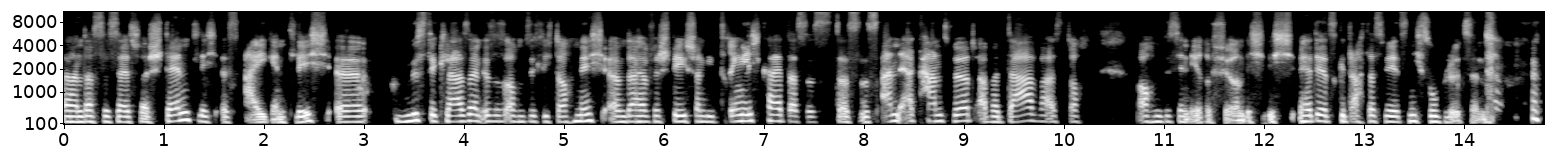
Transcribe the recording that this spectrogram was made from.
äh, dass es selbstverständlich ist eigentlich. Äh, müsste klar sein, ist es offensichtlich doch nicht. Ähm, daher verstehe ich schon die Dringlichkeit, dass es, dass es anerkannt wird, aber da war es doch auch ein bisschen irreführend. Ich, ich hätte jetzt gedacht, dass wir jetzt nicht so blöd sind.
